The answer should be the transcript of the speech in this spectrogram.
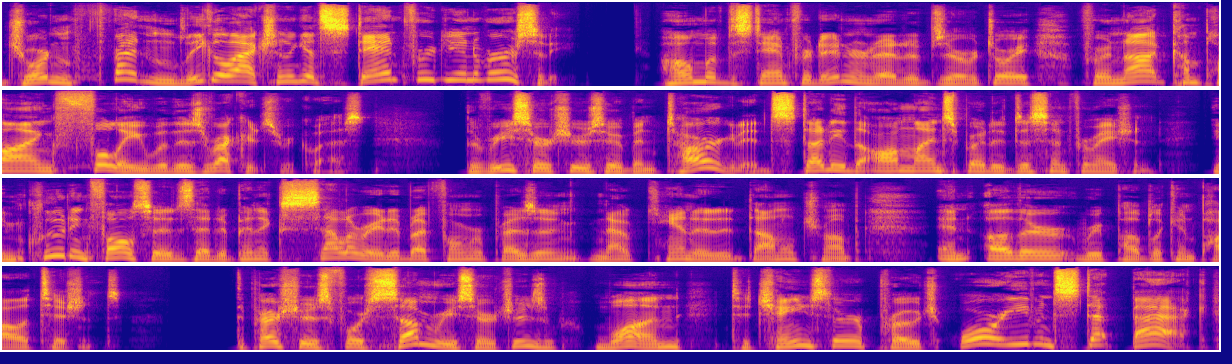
Jordan threatened legal action against Stanford University, home of the Stanford Internet Observatory, for not complying fully with his records request. The researchers who have been targeted study the online spread of disinformation, including falsehoods that have been accelerated by former President, now candidate Donald Trump, and other Republican politicians. The pressure is for some researchers, one, to change their approach or even step back,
